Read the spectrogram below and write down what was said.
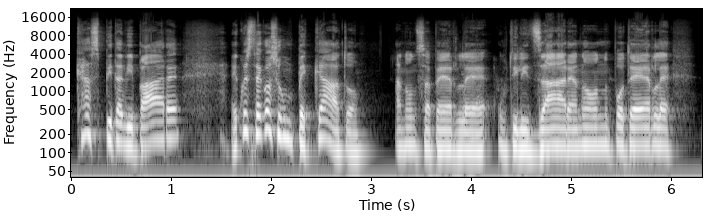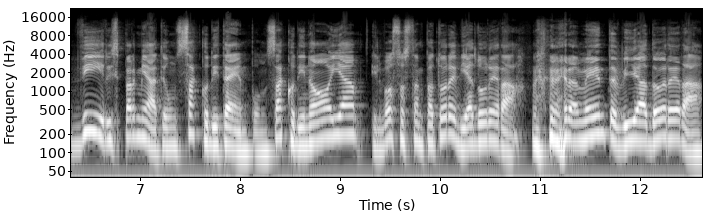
caspita vi pare. E queste cose è un peccato a non saperle utilizzare, a non poterle. Vi risparmiate un sacco di tempo, un sacco di noia. Il vostro stampatore vi adorerà, veramente vi adorerà.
